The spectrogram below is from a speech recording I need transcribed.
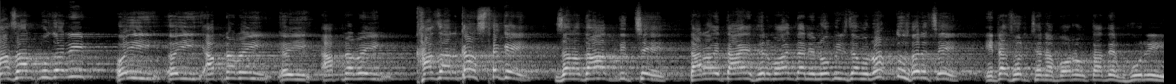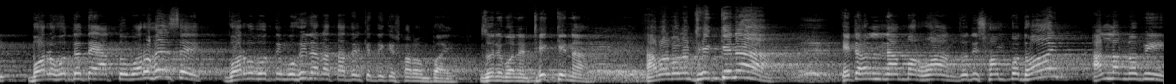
মাজার পূজারি, ওই ওই আপনার ওই ওই আপনার ওই খাজার কাছ থেকে যারা দাঁত দিচ্ছে, তারা ওই তায়েফের ময়দানে নবীর যেমন রক্ত ধরেছে, এটা ধরছে না, বরং তাদের ভুঁড়ি বড় হতে তো এত বড় হয়েছে, গর্ভবতী মহিলারা তাদেরকে দেখে সরম পায়। জোরে বলেন, ঠিক কিনা? আবার বলেন, ঠিক কিনা? এটা হল নাম্বার ওয়ান যদি সম্পদ হয় আল্লাহ নবী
